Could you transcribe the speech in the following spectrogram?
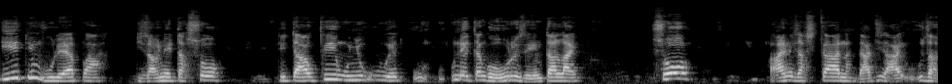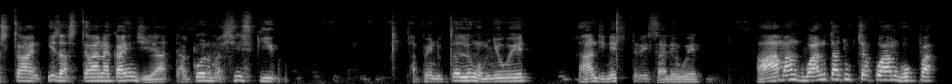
ithi imvulo yapha ndizawuneta so ndidawucinga unye uneta ngohuri zentalayo so hayi nizasicana ndathi hayi uzasicana izasicana kanjeya ndaqonda masiskip ndaphinda uxelele ngomnye wethu ndandinestress ale wethu hayi mani ngubani utata ukutya kwam ngokuba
